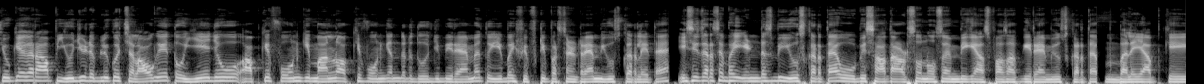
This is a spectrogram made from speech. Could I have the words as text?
क्योंकि अगर आप यूजीडब्ल्यू को चलाओगे तो ये जो आपके फ़ोन की, मान लो आपके फ़ोन के अंदर दो जीबी रैम है तो ये भाई फिफ्टी परसेंट रैम यूज़ कर लेता है। इसी तरह से भाई इंडस भी यूज़ करता है, वो भी सात आठ सौ नौ सौ एमबी के आसपास आपकी रैम यूज़ करता है। भले ही आपके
